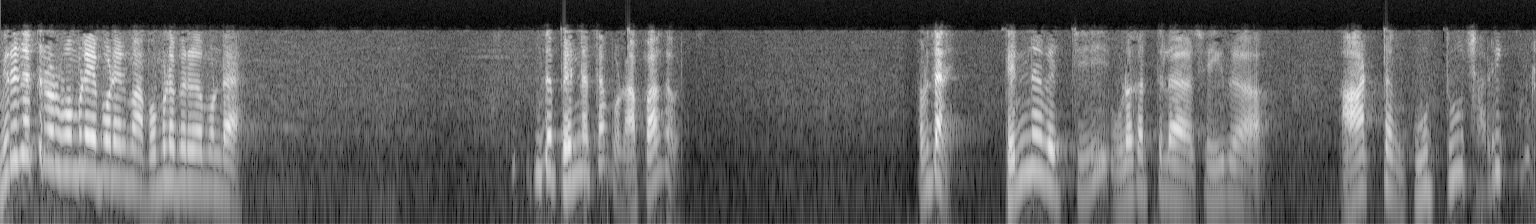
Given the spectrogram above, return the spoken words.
மிருகத்துல ஒரு பொம்பளைய போடணுமா? பொம்பளை மிருகம் உண்ட? இந்த பெண்ணைத்தான் போடணும். அப்பாங்க அவர். அப்படித்தானே? பெண்ணை வச்சு உலகத்துல செய்யற ஆட்டம் கூத்து சரி கூட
